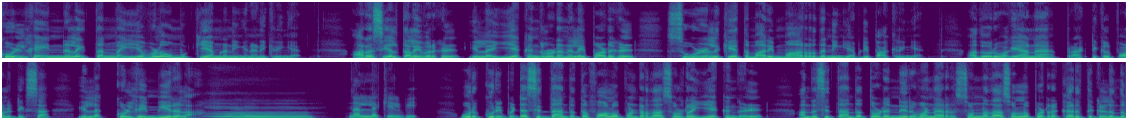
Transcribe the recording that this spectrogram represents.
கொள்கை நிலைத்தன்மை எவ்வளவு முக்கியம்னு நீங்க நினைக்கிறீங்க? அரசியல் தலைவர்கள் இல்ல இயக்கங்களோட நிலைப்பாடுகள் சூழலுக்கு ஏத்த மாதிரி மாறுறத நீங்க எப்படி பாக்குறீங்க? அது ஒரு வகையான பிராக்டிக்கல் பாலிடிக்ஸா இல்ல கொள்கை மீறலா? நல்ல கேள்வி. ஒரு குறிப்பிட்ட சித்தாந்தத்தை ஃபாலோ பண்றதா சொல்ற இயக்கங்கள் அந்த சித்தாந்தத்தோட நிறுவனர் சொன்னதா சொல்லப்படுற கருத்துக்கள் இருந்து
